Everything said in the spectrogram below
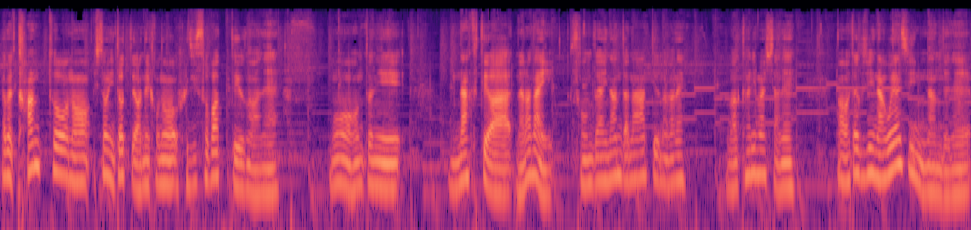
やっぱり関東の人にとってはね、この富士そばっていうのはね、もう本当になくてはならない存在なんだなっていうのがね、分かりましたね。まあ、私、名古屋人なんでね、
